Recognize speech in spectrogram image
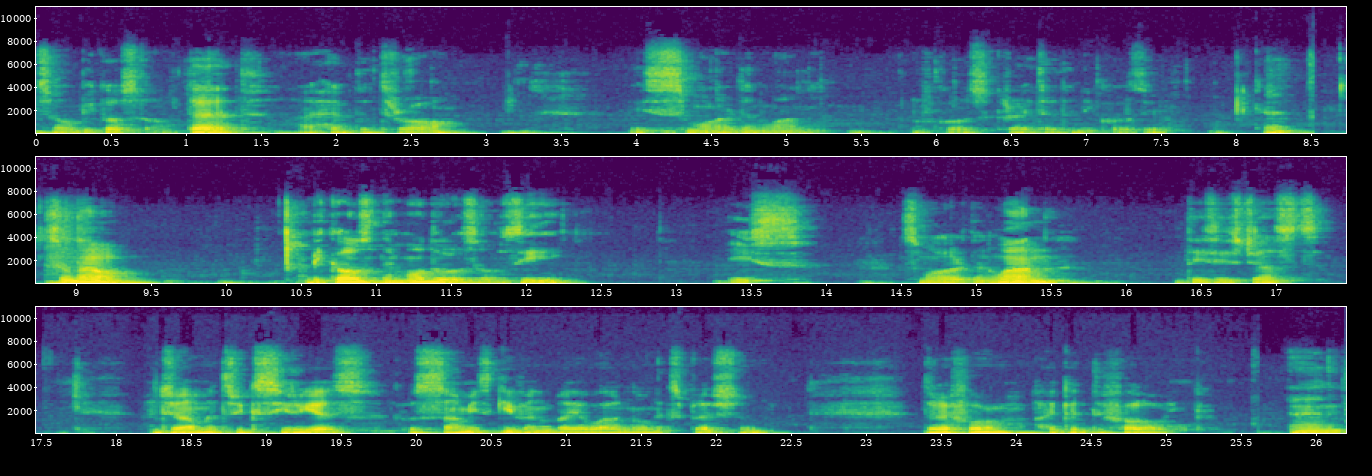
So because of that I have the draw is smaller than 1 of course greater than equal 0 okay? So now because the modulus of z is smaller than 1 this is just a geometric series whose sum is given by a well-known expression. Therefore I get the following. And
